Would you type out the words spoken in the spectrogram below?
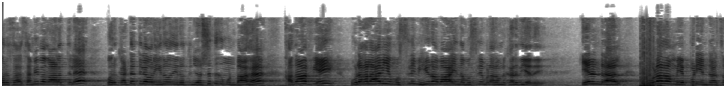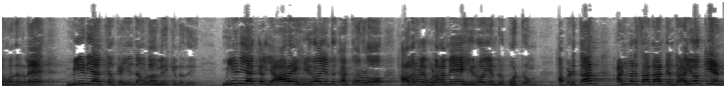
ஒரு சமீப காலத்தில் ஒரு கட்டத்தில் ஒரு இருபது இருபத்தஞ்சு வருஷத்துக்கு முன்பாக கதாஃபியை உலகளாவிய முஸ்லிம் ஹீரோவாக இந்த முஸ்லிம் உலகம் கருதியது. ஏனென்றால் உலகம் எப்படி என்றால் சகோதரர்களே மீடியாக்கள் கையில் தான் உலகம் இருக்கின்றது. மீடியாக்கள் யாரை ஹீரோ என்று காட்டுவார்களோ அவர்களை உலகமே ஹீரோ என்று போற்றும். அப்படித்தான் அன்வர் சாதாத் என்ற அயோக்கியன்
